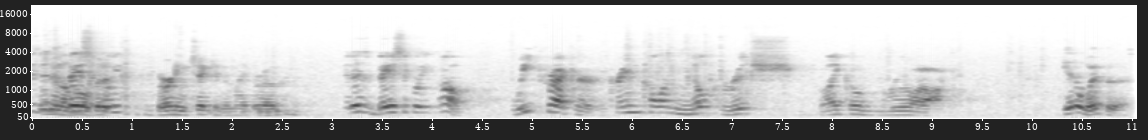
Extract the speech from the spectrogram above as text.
It is a little bit basically. of burning chicken in my throat. It is basically. Oh, wheat cracker, cream corn, milk rich, Glico blah. Get a whiff of this.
